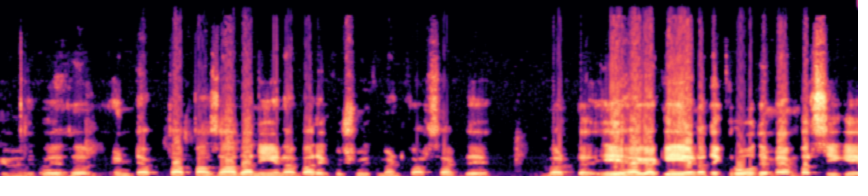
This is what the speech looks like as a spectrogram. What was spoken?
ਕਿਵੇਂ ਬਣਿਆ? ਇਹ ਇਨ ਡੈਪਥ ਆਪਾਂ ਜ਼ਿਆਦਾ ਨਹੀਂ ਇਹਨਾਂ ਬਾਰੇ ਕੁਝ ਵੀ ਕਮੈਂਟ ਕਰ ਸਕਦੇ ਬਟ ਇਹ ਹੈਗਾ ਕਿ ਇਹ ਇਹਨਾਂ ਦੇ ਗਰੋਹ ਦੇ ਮੈਂਬਰ ਸੀਗੇ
